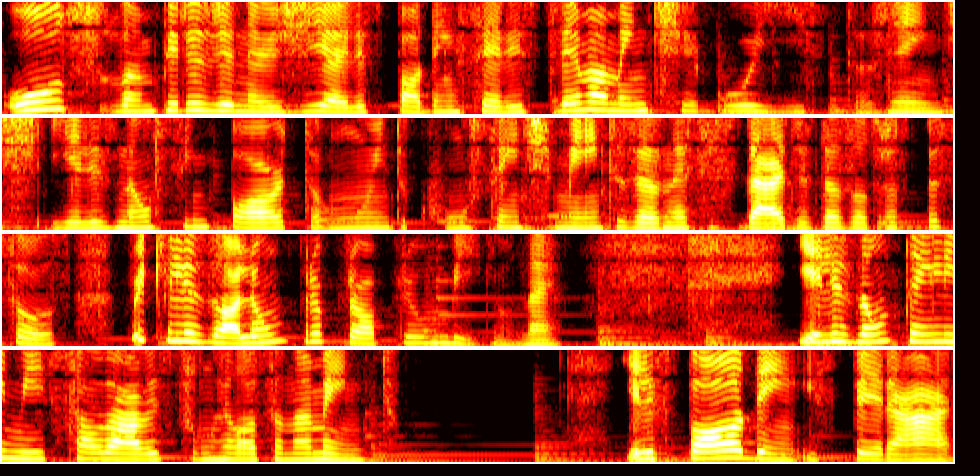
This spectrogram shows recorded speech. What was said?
os vampiros de energia, eles podem ser extremamente egoístas, gente. E eles não se importam muito com os sentimentos e as necessidades das outras pessoas. Porque eles olham para o próprio umbigo, né? E eles não têm limites saudáveis para um relacionamento. E eles podem esperar,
